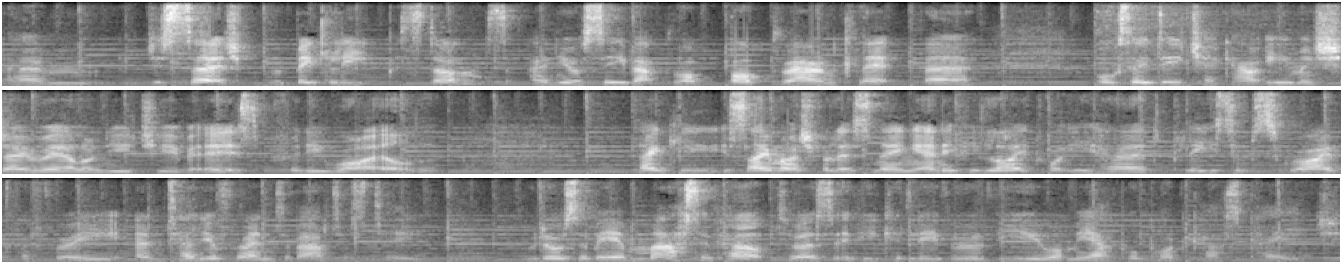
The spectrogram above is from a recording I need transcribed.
Um, just search for the Big Leap stunt and you'll see that Bob, Bob Brown clip there. Also, do check out Eimear's show reel on YouTube, it is pretty wild. Thank you so much for listening, and if you liked what you heard, please subscribe for free and tell your friends about us too. It would also be a massive help to us if you could leave a review on the Apple Podcast page.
